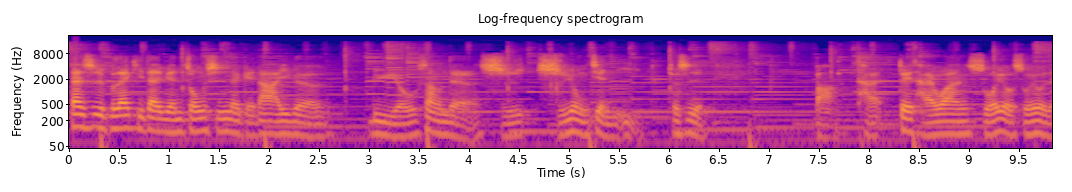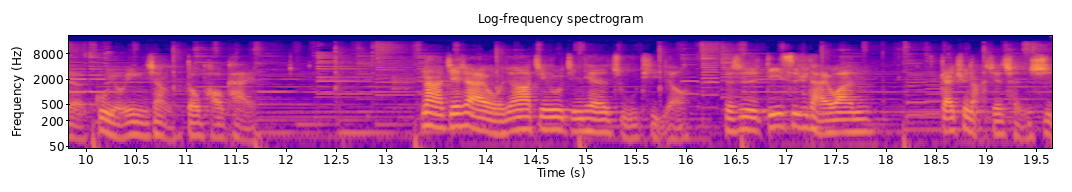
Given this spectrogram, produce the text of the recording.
但是 Blacky 在这边衷心的给大家一个旅游上的实实用建议，就是把台对台湾所有所有的固有印象都抛开。那接下来我就要进入今天的主题哦，就是第一次去台湾该去哪些城市？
